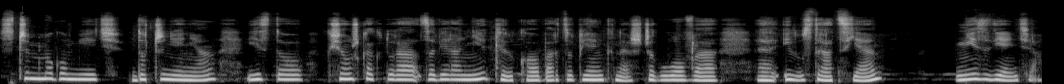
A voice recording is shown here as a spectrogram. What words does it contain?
z czym mogą mieć do czynienia. Jest to książka, która zawiera nie tylko bardzo piękne, szczegółowe e, ilustracje, nie zdjęcia,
